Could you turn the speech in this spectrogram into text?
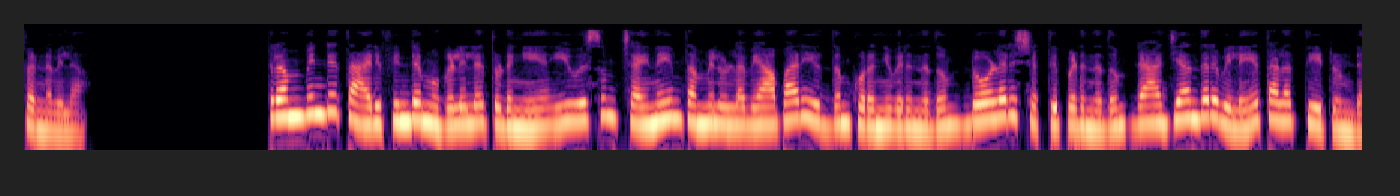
സ്വർണവില. ട്രംപിന്റെ താരിഫിന്റെ മുകളിലെ തുടങ്ങിയ യുഎസും ചൈനയും തമ്മിലുള്ള വ്യാപാര യുദ്ധം കുറഞ്ഞുവരുന്നതും ഡോളർ ശക്തിപ്പെടുന്നതും രാജ്യാന്തര വിലയെ തളർത്തിയിട്ടുണ്ട്.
